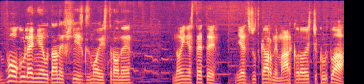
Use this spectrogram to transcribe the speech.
W ogóle nieudany wślizg z mojej strony. No i niestety jest rzut karny. Marco Reus czy Courtois?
